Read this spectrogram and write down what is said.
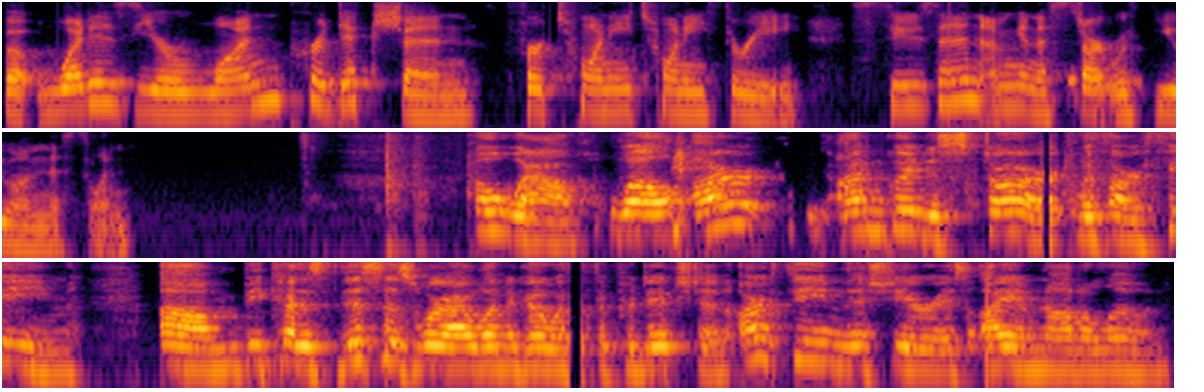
but what is your one prediction for 2023? Susan, I'm going to start with you on this one. Oh wow! Well, our I'm going to start with our theme um, because this is where I want to go with the prediction. Our theme this year is "I am not alone,"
